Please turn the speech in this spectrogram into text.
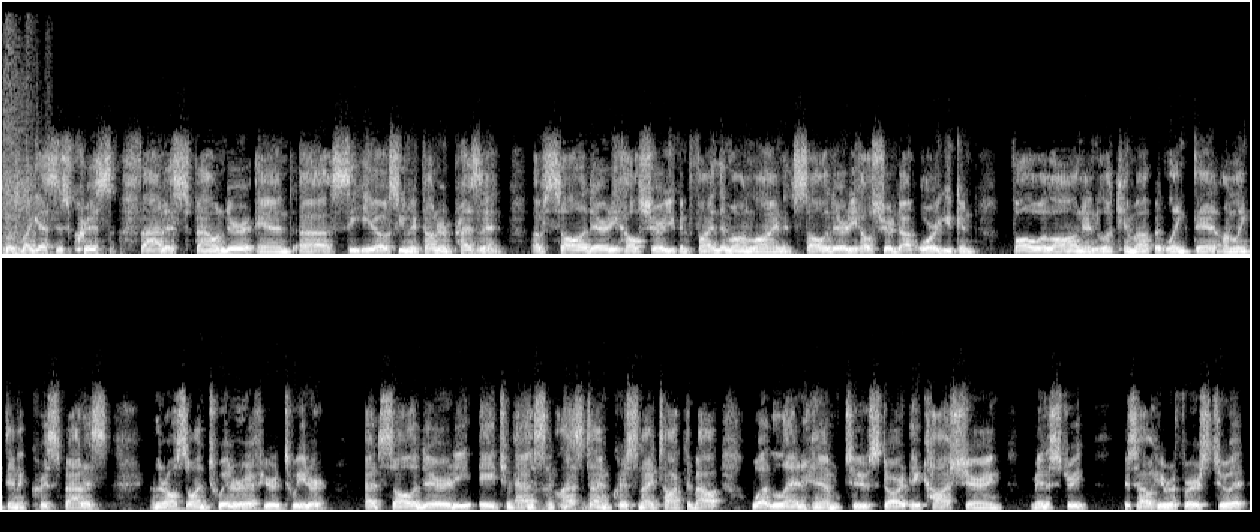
Folks, my guest is Chris Faddis, founder and uh, CEO, excuse me, founder and president of Solidarity Health Share. You can find them online at solidarityhealthshare.org. You can follow along and look him up at LinkedIn on LinkedIn at Chris Faddis. And they're also on Twitter if you're a tweeter at Solidarity HS. And last time, Chris and I talked about what led him to start a cost sharing ministry, is how he refers to it.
